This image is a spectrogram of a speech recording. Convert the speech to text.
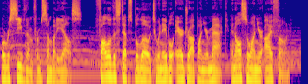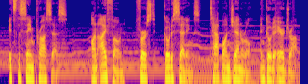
or receive them from somebody else. Follow the steps below to enable AirDrop on your Mac and also on your iPhone. It's the same process. On iPhone, first, go to Settings, tap on General, and go to AirDrop.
